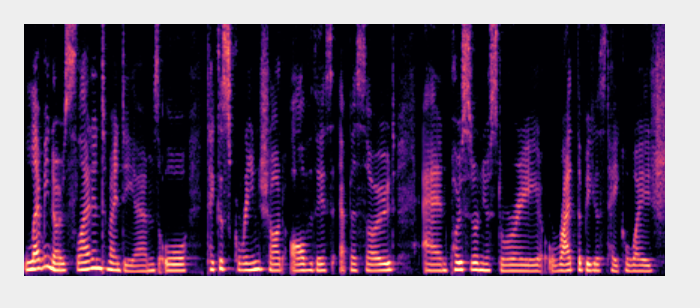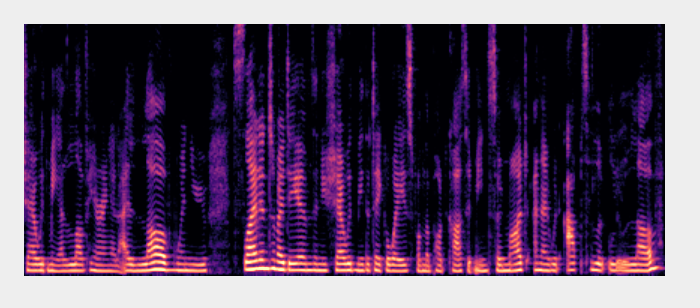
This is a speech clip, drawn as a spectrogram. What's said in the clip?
let me know, slide into my DMs or take a screenshot of this episode and post it on your story. Write the biggest takeaways, share with me. I love hearing it. I love when you slide into my DMs and you share with me the takeaways from the podcast. It means so much. And I would absolutely love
